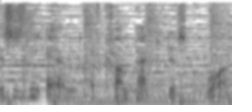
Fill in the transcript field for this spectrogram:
This is the end of Compact Disc 1.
